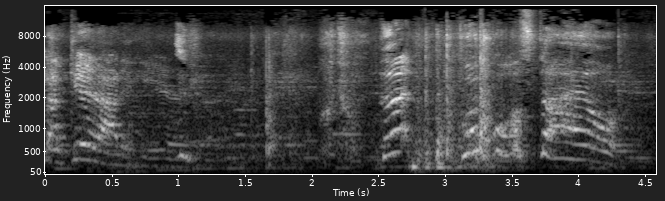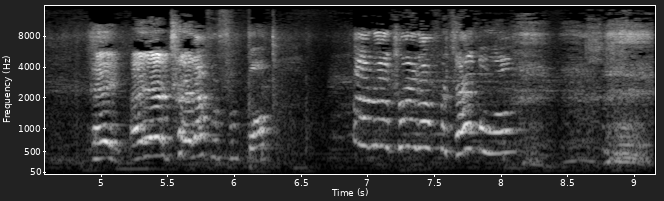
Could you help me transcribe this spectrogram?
Now get out of here. Football style. hey, I gotta try it out for football. I'm gonna try it out for tackle.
